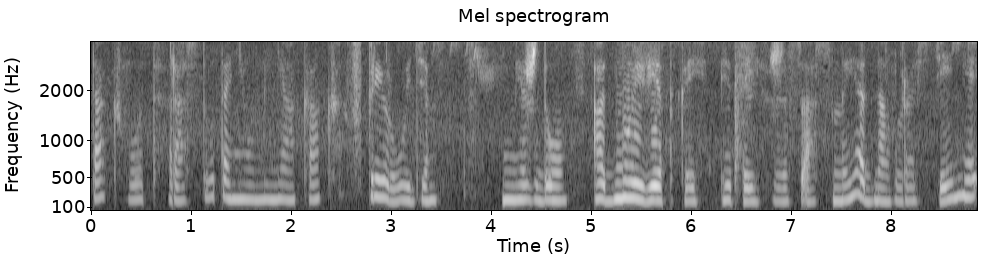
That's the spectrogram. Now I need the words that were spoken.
так вот, растут они у меня как в природе между одной веткой этой же сосны, одного растения,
